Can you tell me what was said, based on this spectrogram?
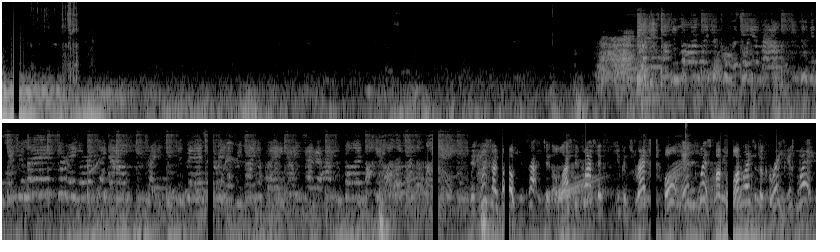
Stretch, pull, and twist Mommy Longlegs in the craziest ways.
